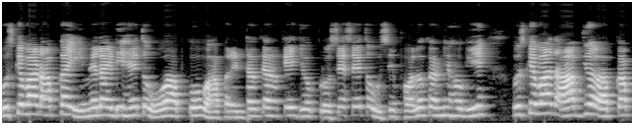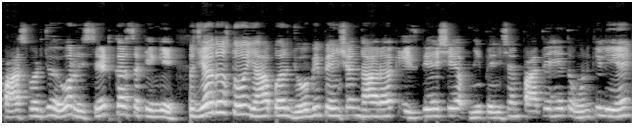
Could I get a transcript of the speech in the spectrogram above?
उसके बाद आपका ईमेल आईडी है तो वो आपको वहाँ पर एंटर करके जो प्रोसेस है तो उसे फॉलो करनी होगी। उसके बाद आप जो आपका पासवर्ड जो है, वो रिसेट कर सकेंगे। तो जी हाँ दोस्तों, यहाँ पर जो भी पेंशन धारक एसबीआई से अपनी पेंशन पाते हैं तो उनके लिए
